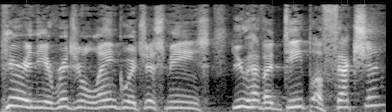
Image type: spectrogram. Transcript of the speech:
Here in the original language, this means you have a deep affection,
